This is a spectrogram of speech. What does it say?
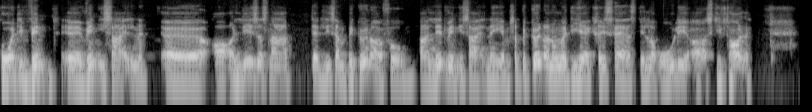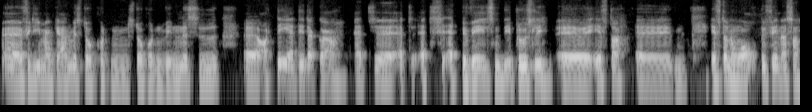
hurtig vind, øh, vind i sejlene. Øh, og, og lige så snart det ligesom begynder at få bare lidt vind i sejlene, jamen, så begynder nogle af de her krigsherrer stille og roligt at skifte hold øh, fordi man gerne vil stå på den, stå på den vindende side. Øh, og det er det, der gør, at, øh, at, at, at bevægelsen lige pludselig øh, efter, øh, efter nogle år befinder sig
